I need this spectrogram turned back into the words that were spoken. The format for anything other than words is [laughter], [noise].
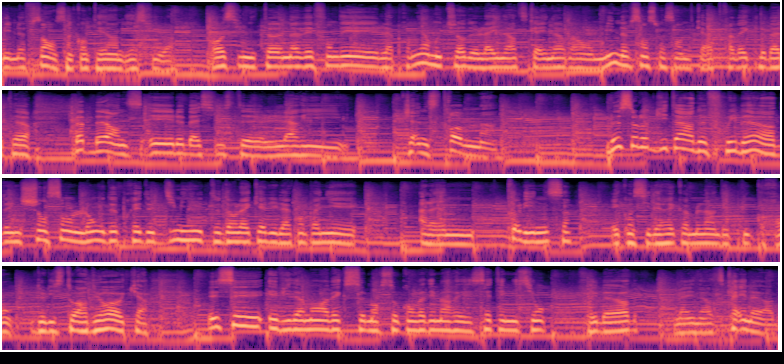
1951 bien sûr. Rossington avait fondé la première mouture de Leinard Skynyrd en 1964 avec le batteur Bob Burns et le bassiste Larry Jenstrom. Le solo de guitare de Freebird, une chanson longue de près de 10 minutes dans laquelle il accompagnait Alan Collins, est considéré comme l'un des plus grands de l'histoire du rock. Et c'est évidemment avec ce morceau qu'on va démarrer cette émission Freebird, Leinard Skynyrd.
